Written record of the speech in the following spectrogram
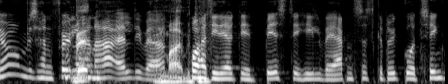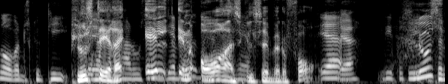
Jo, hvis han føler, Hvad- at han har alt i verden. Men Prøv at du- det der, det bedste i hele verden, så skal du ikke gå og tænke over, hvad du skal give. Plus, det er reelt en overraskelse, hvad du får. Ja, Ja. lige præcis. Plus, Så, du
